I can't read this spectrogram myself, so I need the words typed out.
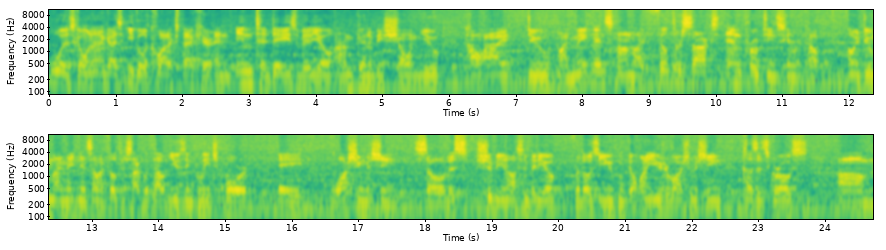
What is going on guys? Eagle Aquatics back here and in today's video I'm gonna be showing you how I do my maintenance on my filter socks and protein skimmer cup. How I do my maintenance on my filter sock without using bleach or a washing machine. So this should be an awesome video for those of you who don't want to use your washing machine because it's gross um,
